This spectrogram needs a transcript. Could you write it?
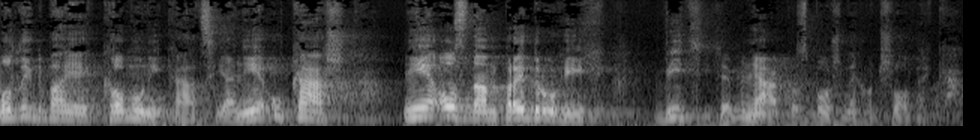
Modlitba je komunikácia, nie ukážka, nie oznam pre druhých, Vidíte mňa ako zbožného človeka.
